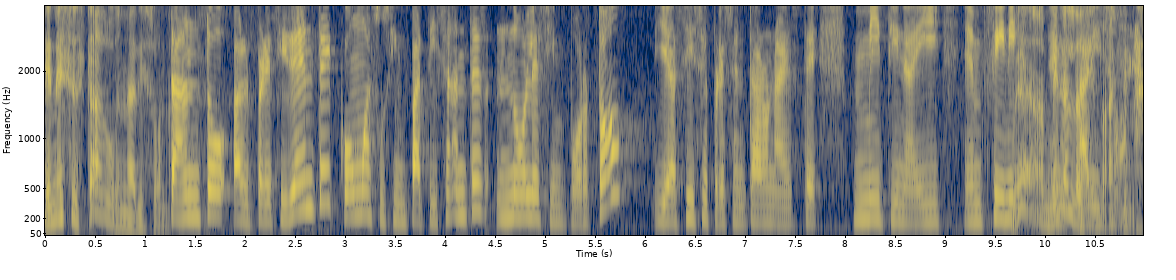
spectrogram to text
en ese estado, en Arizona. Tanto al presidente como a sus simpatizantes no les importó y así se presentaron a este meeting ahí en Phoenix, en Arizona.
